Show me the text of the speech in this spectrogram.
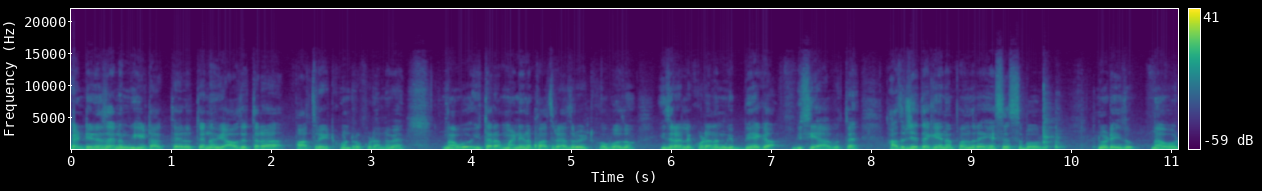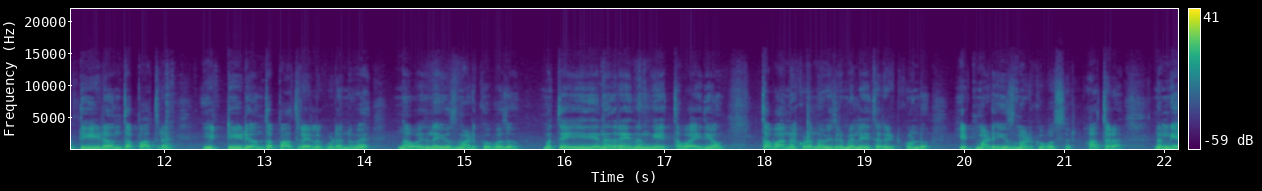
ಕಂಟಿನ್ಯೂಸ್ ಆಗಿ ನಮ್ಗೆ ಹೀಟ್ ಆಗ್ತಾ ಇರುತ್ತೆ. ನಾವು ಯಾವುದೇ ಥರ ಪಾತ್ರೆ ಇಟ್ಕೊಂಡ್ರೂ ಕೂಡ ನಾವು ಈ ಥರ ಮಣ್ಣಿನ ಪಾತ್ರೆ ಆದರೂ ಇಟ್ಕೋಬೋದು. ಇದರಲ್ಲಿ ಕೂಡ ನಮಗೆ ಬೇಗ ಬಿಸಿ ಆಗುತ್ತೆ. ಅದ್ರ ಜೊತೆಗೆ ಏನಪ್ಪ ಅಂದರೆ ಎಸ್ ಎಸ್ ಬೌಲು. ನೋಡಿ ಇದು, ನಾವು ಟೀ ಇಡೋವಂಥ ಪಾತ್ರೆ. ಈ ಟೀ ಇಡೋವಂಥ ಪಾತ್ರೆಯಲ್ಲೂ ಕೂಡ ನಾವು ಇದನ್ನು ಯೂಸ್ ಮಾಡ್ಕೋಬೋದು. ಮತ್ತು ಈ ಏನಾದರೆ ನಮಗೆ ತವ ಇದೆಯೋ, ತವಾನ ಕೂಡ ನಾವು ಇದ್ರ ಮೇಲೆ ಈ ಥರ ಇಟ್ಕೊಂಡು ಹೀಟ್ ಮಾಡಿ ಯೂಸ್ ಮಾಡ್ಕೋಬೋದು ಸರ್. ಆ ಥರ. ನಮಗೆ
